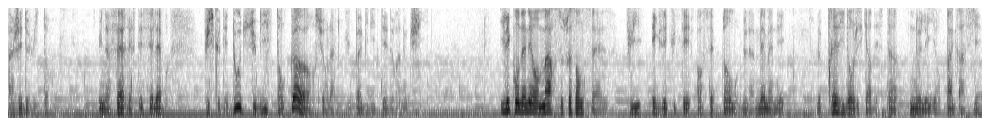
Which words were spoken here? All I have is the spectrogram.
âgée de 8 ans. Une affaire restée célèbre puisque des doutes subsistent encore sur la culpabilité de Ranucci. Il est condamné en mars 1976, puis exécuté en septembre de la même année, le président Giscard d'Estaing ne l'ayant pas gracié.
